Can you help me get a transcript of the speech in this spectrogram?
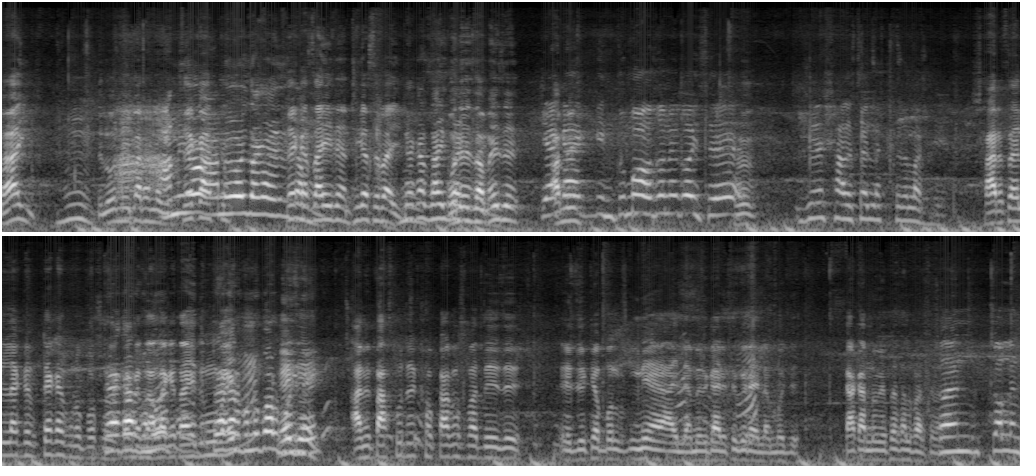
ভাই হুম। তাহলে উনি পাঠানো আমি আমি ওই জায়গায় টাকা যাই না ঠিক আছে ভাই। টাকা যাই, যাই, যাম এই যে আমি কিন্তু মহাজনে কইছে যে সাড়ে চার লাখ টাকা লাগবে। সাড়ে চার লাখ টাকার কোনো প্রশ্ন নেই। লাগে তাই নেই। আমি পাসপোর্টের সব কাগজপাতি এই যে এই যে কেবল নিয়ে আইলাম গাড়িতে করে আইলাম ওই যে। কাকার নগে পেশাল পারছে না। চলেন চলেন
